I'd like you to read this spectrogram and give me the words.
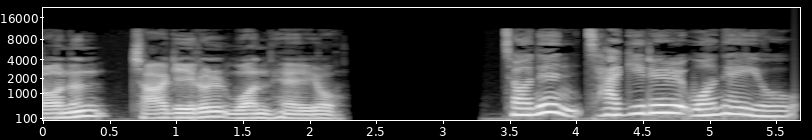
저는 자기를 원해요. 저는 자기를 원해요.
